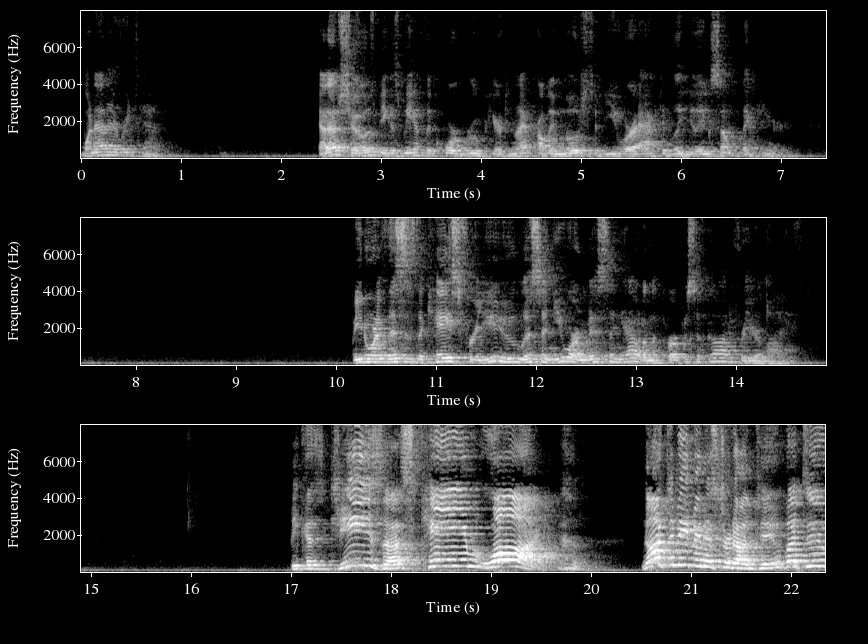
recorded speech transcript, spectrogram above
One out of every 10. Now that shows because we have the core group here tonight, probably most of you are actively doing something here. But you know what? If this is the case for you, listen, you are missing out on the purpose of God for your life. Because Jesus came, why? Not to be ministered unto, but to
